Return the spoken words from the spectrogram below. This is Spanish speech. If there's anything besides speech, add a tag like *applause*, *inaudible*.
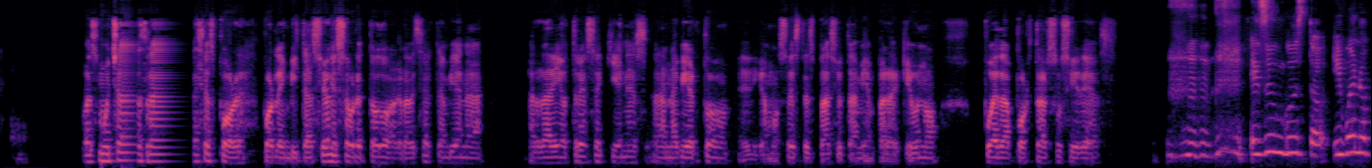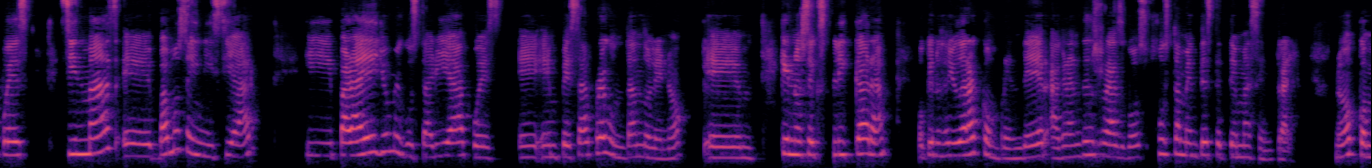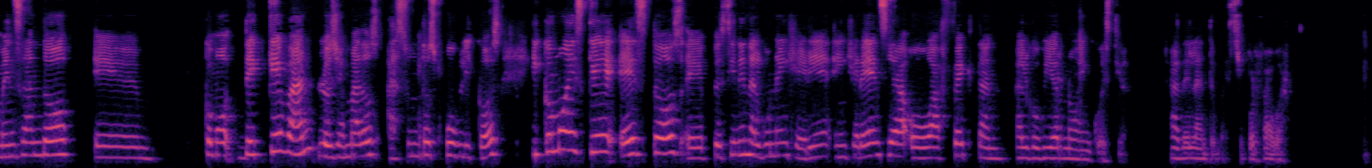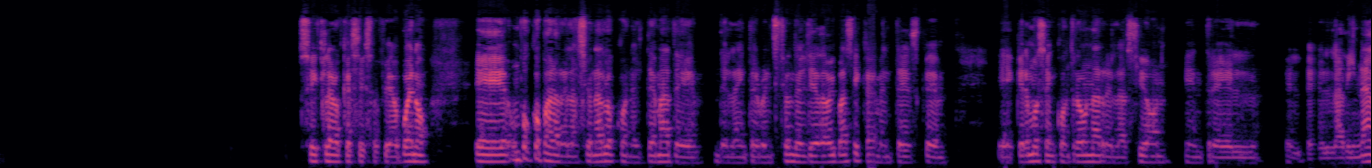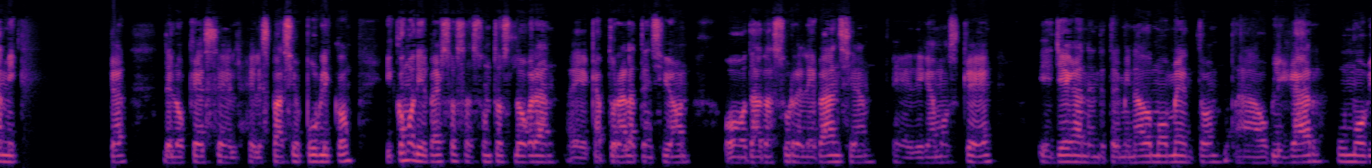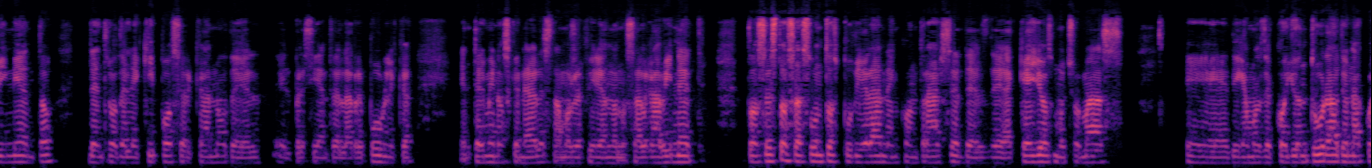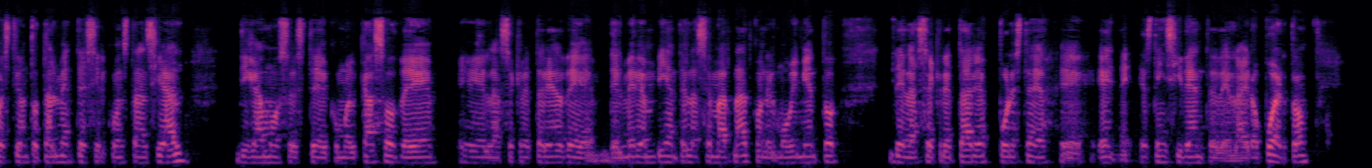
Pues muchas gracias por, la invitación y sobre todo agradecer también a, Radio 13 quienes han abierto, eh, digamos, este espacio también para que uno pueda aportar sus ideas. *laughs* es un gusto. Y bueno, pues sin más, eh, vamos a iniciar y para ello me gustaría pues eh, empezar preguntándole, ¿no? Eh, que nos explicara o que nos ayudara a comprender a grandes rasgos justamente este tema central, ¿no? Comenzando eh, como de qué van los llamados asuntos públicos y cómo es que estos pues tienen alguna injerencia o afectan al gobierno en cuestión. Adelante, maestro, por favor. Sí, claro que sí, Sofía. Bueno, eh, un poco para relacionarlo con el tema de, la intervención del día de hoy, básicamente es que eh, queremos encontrar una relación entre la dinámica de lo que es el, espacio público y cómo diversos asuntos logran eh, capturar la atención o dada su relevancia, digamos que llegan en determinado momento a obligar un movimiento dentro del equipo cercano del presidente de la República en términos generales estamos refiriéndonos al gabinete. Entonces, estos asuntos pudieran encontrarse desde aquellos mucho más, eh, digamos, de coyuntura, de una cuestión totalmente circunstancial, digamos, este, como el caso de eh, la Secretaría de, del Medio Ambiente, la Semarnat, con el movimiento de la secretaria por este, eh, este incidente del aeropuerto,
